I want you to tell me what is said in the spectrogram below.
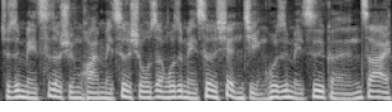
就是每次的循环、每次的修正，或者每次的陷阱，或者是每次可能在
